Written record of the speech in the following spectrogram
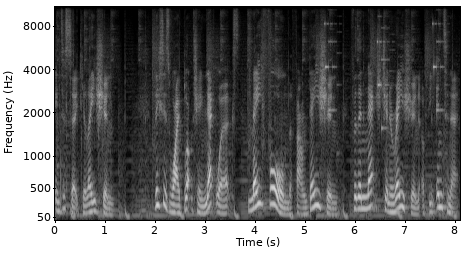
into circulation. This is why blockchain networks may form the foundation for the next generation of the internet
